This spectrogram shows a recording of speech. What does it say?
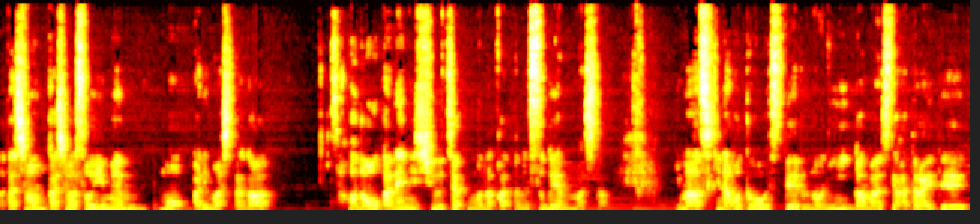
私も昔はそういう面もありましたが、さほどお金に執着もなかったのですぐ辞めました。今は好きなことをしているのに我慢して働いて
